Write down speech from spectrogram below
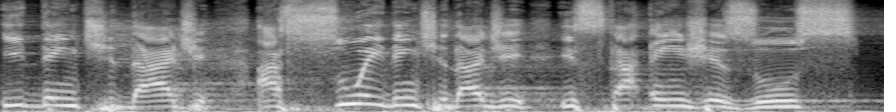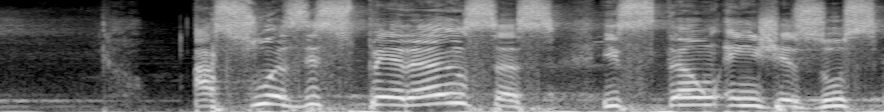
identidade. A sua identidade está em Jesus. As suas esperanças estão em Jesus.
